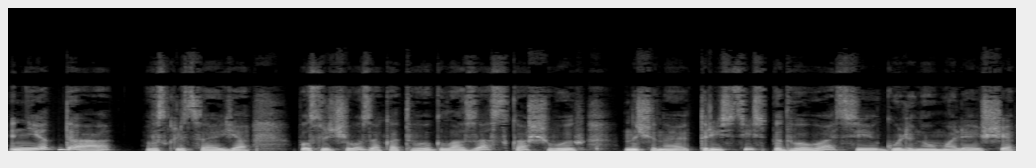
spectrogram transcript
«Нет, да», — восклицаю я, после чего закатываю глаза, скашиваю их, начинаю трястись, подвывать, и Гулина умоляющая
